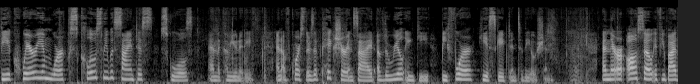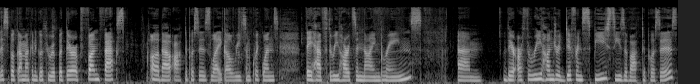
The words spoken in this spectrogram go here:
The aquarium works closely with scientists, schools, and the community. And of course, there's a picture inside of the real Inky before he escaped into the ocean. And there are also, if you buy this book, I'm not going to go through it, but there are fun facts about octopuses. Like, I'll read some quick ones. They have three hearts and nine brains. Um, there are 300 different species of octopuses.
